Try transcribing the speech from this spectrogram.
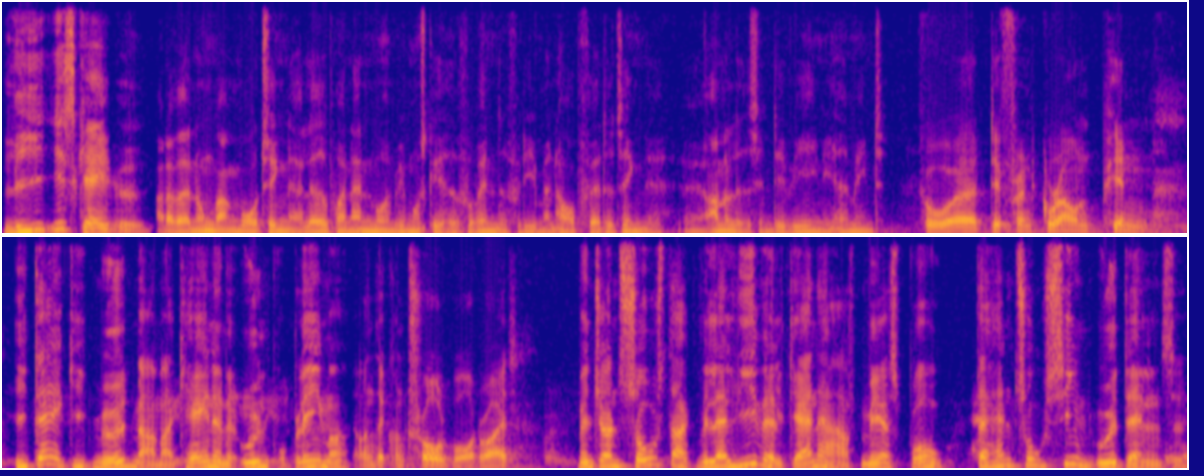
lige i skabet. Har der været nogle gange, hvor tingene er lavet på en anden måde, end vi måske havde forventet, fordi man har opfattet tingene øh, anderledes, end det vi egentlig havde ment. på a different ground pin I dag gik mødet med amerikanerne uden problemer, on the control board, right? men John Sostak ville alligevel gerne have haft mere sprog, da han tog sin uddannelse.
